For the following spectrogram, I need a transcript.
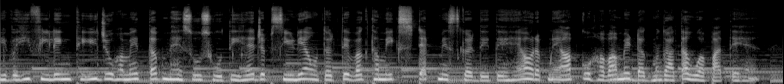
ये वही फीलिंग थी जो हमें तब महसूस होती है जब सीढ़ियाँ उतरते वक्त हम एक स्टेप मिस कर देते हैं और अपने आप को हवा में डगमगाता हुआ पाते हैं।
